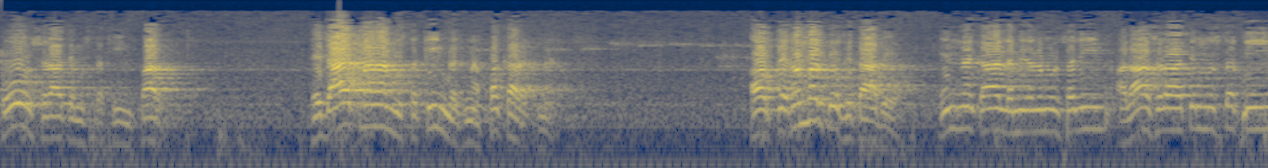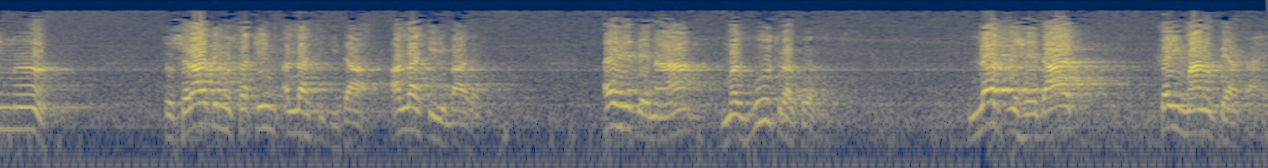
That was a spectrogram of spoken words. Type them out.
کو سرات مستقیم پر۔ ہدایت مانا مستقیم رکھنا، پکا رکھنا۔ اور پیغمبر کو خطاب ہے ان کا لمن المرسلیم اللہ سرات مستقیم۔ تو سرات مستقیم اللہ کی کتاب، اللہ کی عبادت۔ اہ دینا، مضبوط رکھو۔ لفظ ہدایت کئی معنوں پہ آتا ہے۔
